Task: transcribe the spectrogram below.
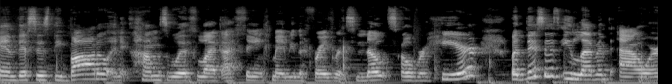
and this is the bottle and it comes with like I think maybe the fragrance notes over here. But this is 11th hour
